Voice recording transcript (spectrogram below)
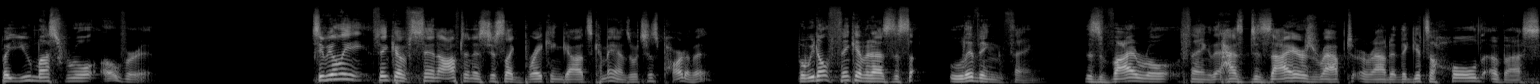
but you must rule over it. See, we only think of sin often as just like breaking God's commands, which is part of it. But we don't think of it as this living thing, this viral thing that has desires wrapped around it, that gets a hold of us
